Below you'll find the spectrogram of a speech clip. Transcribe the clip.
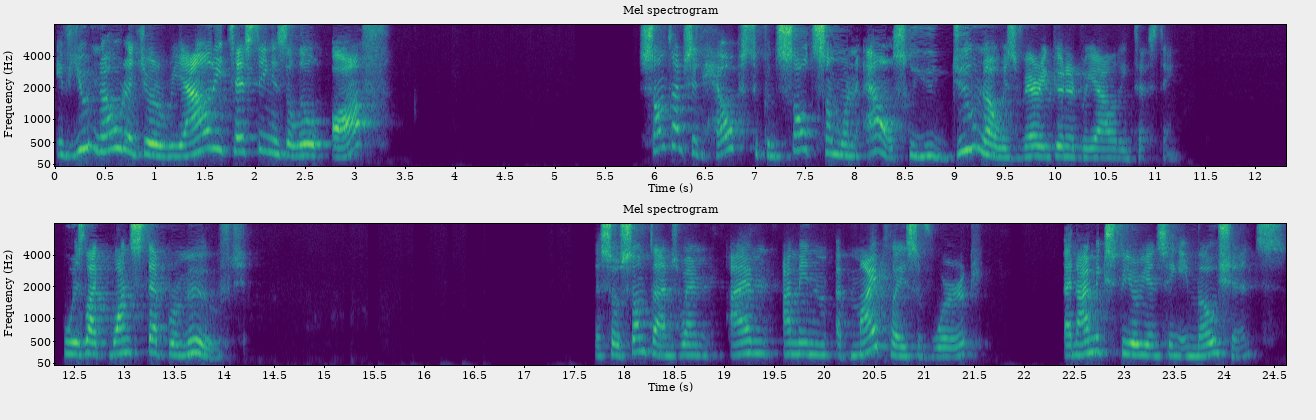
if you know that your reality testing is a little off, sometimes it helps to consult someone else who you do know is very good at reality testing, who is like one step removed. And so sometimes when I'm, I'm in at my place of work and I'm experiencing emotions,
